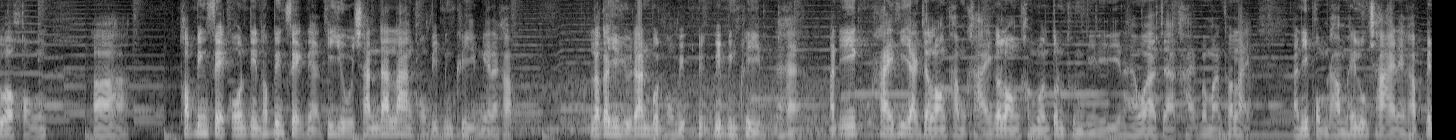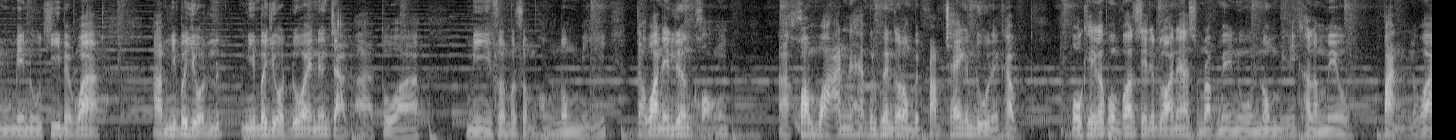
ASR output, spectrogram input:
ตัวของท็อปปิ้ง flake โอวัลตินท็อปปิ้ง flake เนี่ยที่อยู่ชั้นด้านล่างของวิปปิ้งครีมเนี่ยนะครับแล้วก็จะอยู่ด้านบนของวิปปิ้งครีมนะฮะอันนี้ใครที่อยากจะลองทำขายก็ลองคำนวณต้นทุนดีๆนะฮะว่าจะขายประมาณเท่าไหร่ อันนี้ผมทำให้ลูกชายนะครับเป็นเมนูที่แบบว่ามีประโยชน์มีประโยชน์ด้วยเนื่องจากตัวมีส่วนผสมของนมหมี แต่ว่าในเรื่องของความหวานนะฮะเพื่อนๆก็ลองไปปรับใช้กันดูนะครับ โอเคครับผมก็เสร็จเรียบร้อยนะสำหรับเมนูนมหมีคาราเมลปั่นหรือว่า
